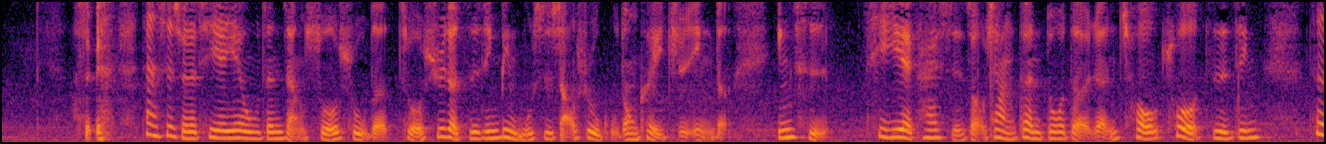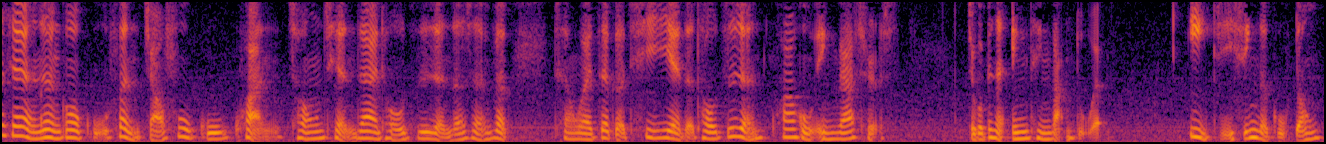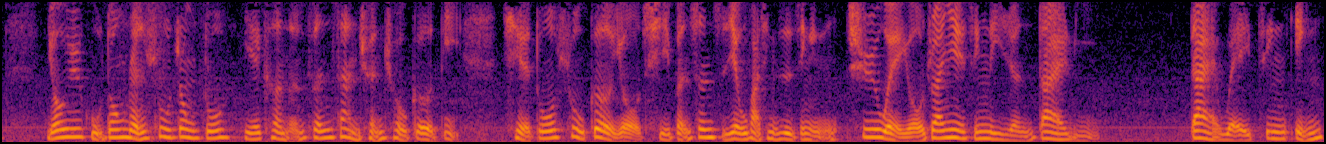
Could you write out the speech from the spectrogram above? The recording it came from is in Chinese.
随便。但是随着企业业务增长，所属的所需的资金并不是少数股东可以指引的，因此企业开始走向更多的人筹措资金。这些人认购股份，缴付股款，从潜在投资人的身份，成为这个企业的投资人（括弧 investors）。结果变成音听朗读，诶，一级新的股东。由于股东人数众多，也可能分散全球各地，且多数各有其本身职业无法亲自经营，需委由专业经理人代理代为经营。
